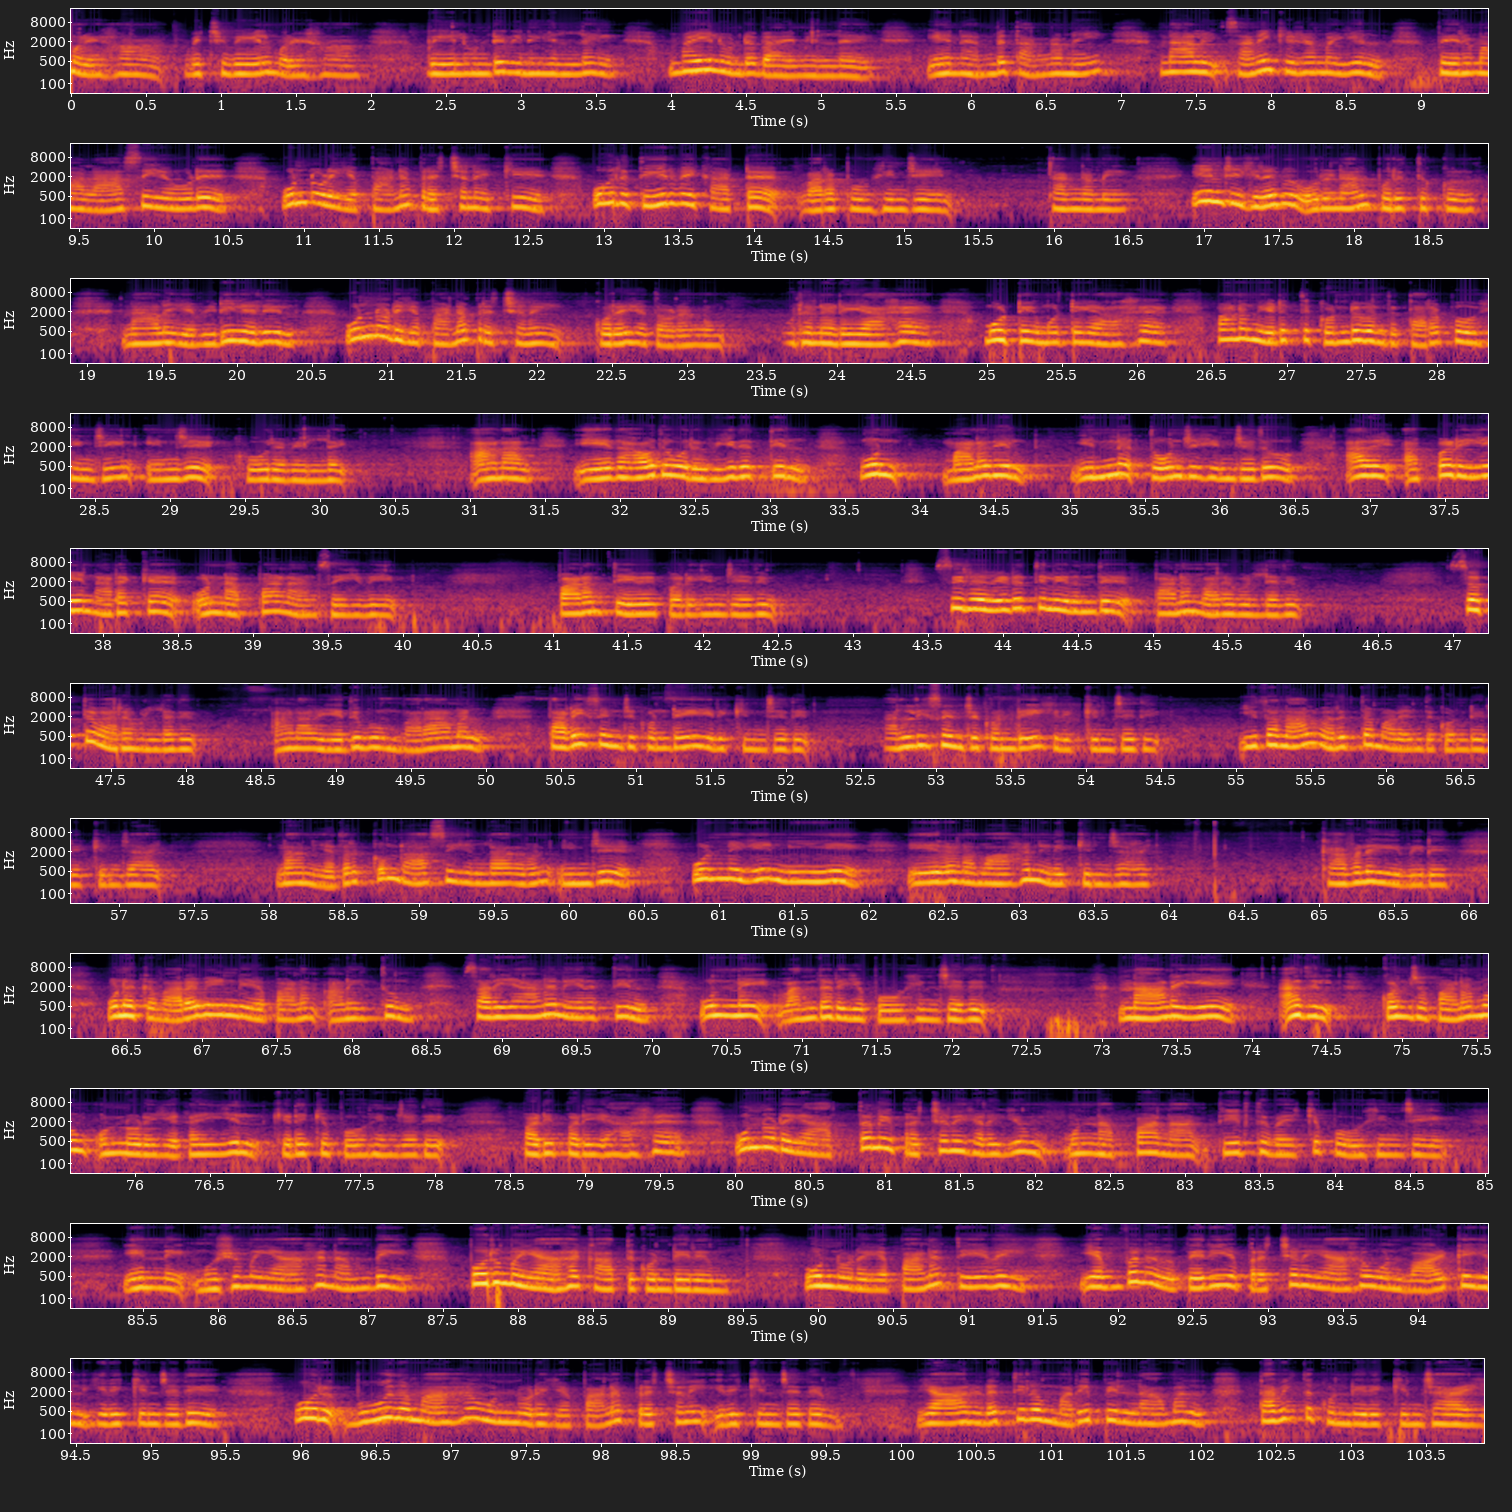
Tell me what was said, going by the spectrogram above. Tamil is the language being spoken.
முருகா வெற்றிவேல் முருகா வேலுண்டு வினையில்லை மயிலுண்டு பயமில்லை. என் அன்பு தங்கமே நாளை சனிக்கிழமையில் பெருமாள் ஆசையோடு உன்னுடைய பண பிரச்சனைக்கு ஒரு தீர்வை காட்ட வரப்போகின்றேன். தங்கமே இன்று இரவு ஒரு நாள் பொறுத்துக்குள். நாளைய விடியலில் உன்னுடைய பண பிரச்சனை குறைய தொடங்கும். உடனடியாக மூட்டை மூட்டையாக பணம் எடுத்து கொண்டு வந்து தரப்போகின்றேன் என்று கூறவில்லை. ஆனால் ஏதாவது ஒரு வீதத்தில் உன் மனதில் என்ன தோன்றுகின்றதோ அதை அப்படியே நடக்க உன் அப்பா நான் செய்வேன். பணம் தேவைப்படுகின்றது. சிலரிடத்திலிருந்து பணம் வரவுள்ளது. சொத்து வரவுள்ளது. ஆனால் எதுவும் வராமல் தடை சென்று கொண்டே இருக்கின்றது. தள்ளி சென்று கொண்டே இருக்கின்றது. இதனால் வருத்தம் அடைந்து கொண்டிருக்கின்றாய். நான் எதற்கும் ராசி இல்லாதவன் என்று உன்னையே நீயே ஏளனமாக நினைக்கின்றாய். கவலையை விடு. உனக்கு வரவேண்டிய பணம் அனைத்தும் சரியான நேரத்தில் உன்னை வந்தடைய போகின்றது. நாளையே அதில் கொஞ்சம் பணமும் உன்னுடைய கையில் கிடைக்கப் போகின்றது. படிப்படியாக உன்னுடைய அத்தனை பிரச்சனைகளையும் உன் அப்பா நான் தீர்த்து வைக்கப் போகின்றேன். என்னை முழுமையாக நம்பி பொறுமையாக காத்து கொண்டிரு. உன்னுடைய பண தேவை எவ்வளவு பெரிய பிரச்சனையாக உன் வாழ்க்கையில் இருக்கின்றது. ஒரு பூதமாக உன்னுடைய பண பிரச்சனை இருக்கின்றது. யாரிடத்திலும் மதிப்பில்லாமல் தவித்து கொண்டிருக்கின்றாய்.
